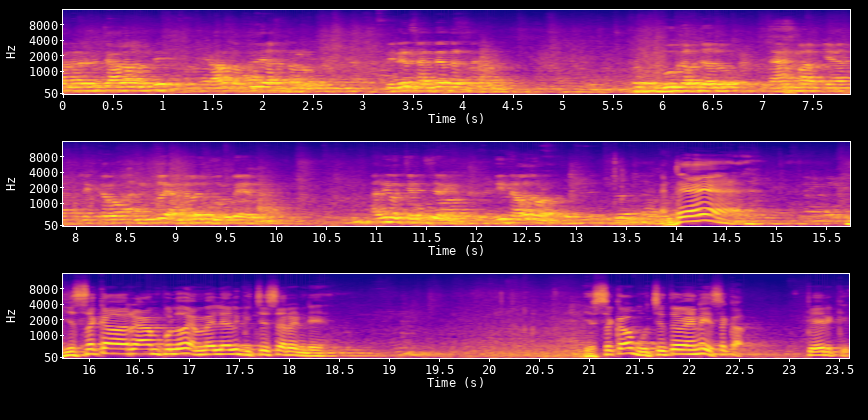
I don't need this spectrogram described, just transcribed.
ఎమ్మెల్యేలు చాలా మంది చాలా తప్పులు చేస్తున్నారు. మీరేం భూ కబ్జాలు ల్యాండ్ మాఫియా లిక్కరం అన్నింటిలో ఎమ్మెల్యే కూలిపోయారు. అని ఒక చర్చ జరిగింది. దీన్ని ఎలా చూడండి అంటే ఇసుక ర్యాంపులు ఎమ్మెల్యేలకు ఇచ్చేశారండి. ఇసుక ఉచితమైన ఇసుక పేరుకి.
